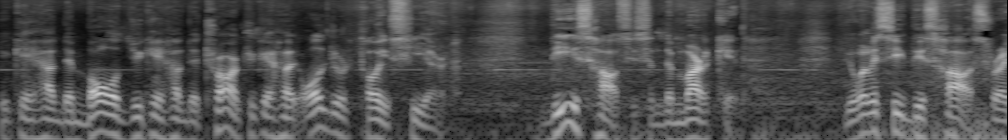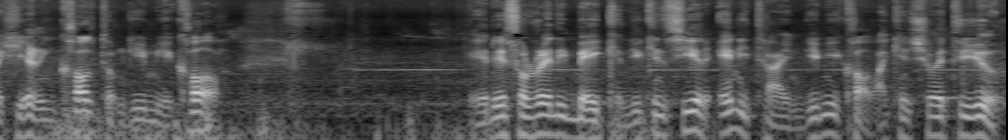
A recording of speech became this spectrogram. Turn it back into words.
You can have the boat, you can have the truck, you can have all your toys here. This house is in the market. You wanna see this house right here in Colton, give me a call. It is already vacant. You can see it anytime. Give me a call. I can show it to you.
